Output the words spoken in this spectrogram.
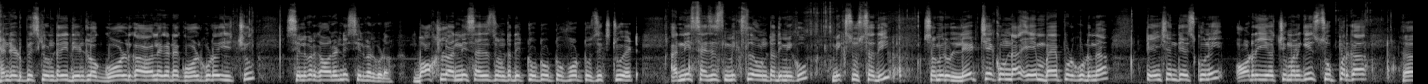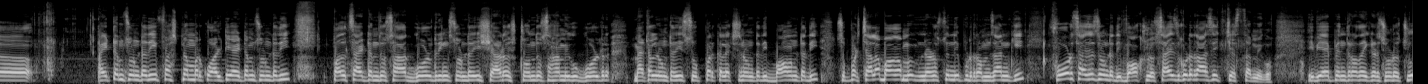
హండ్రెడ్ రూపీస్కి ఉంటుంది. దీంట్లో గోల్డ్ కావాలి అంటే గోల్డ్ కూడా ఇచ్చు. సిల్వర్ కావాలంటే సిల్వర్ కూడా. బాక్స్లో అన్ని సైజెస్ ఉంటుంది. Two two two four two six two eight అన్ని సైజెస్ మిక్స్లో ఉంటుంది మీకు. మిక్స్ వస్తుంది. సో మీరు లేట్ చేయకుండా ఏం భయపడకుండా టెన్షన్ తీసుకుని ఆర్డర్ చేయొచ్చు మనకి సూపర్గా ఐటమ్స్ ఉంటుంది. ఫస్ట్ నెంబర్ క్వాలిటీ ఐటమ్స్ ఉంటుంది. పల్స్ ఐటమ్తో సహా గోల్డ్ రింగ్స్ ఉంటుంది. షాడో స్టోన్తో సహా మీకు గోల్డ్ మెటల్ ఉంటుంది. సూపర్ కలెక్షన్ ఉంటుంది. బాగుంటుంది. సూపర్ చాలా బాగా నడుస్తుంది ఇప్పుడు రంజాన్కి ఫోర్ సైజెస్ ఉంటుంది బాక్స్లో సైజ్ కూడా రాసి ఇచ్చేస్తాం మీకు. ఇవి అయిపోయిన తర్వాత ఇక్కడ చూడొచ్చు.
